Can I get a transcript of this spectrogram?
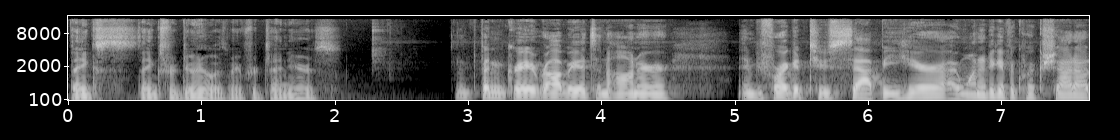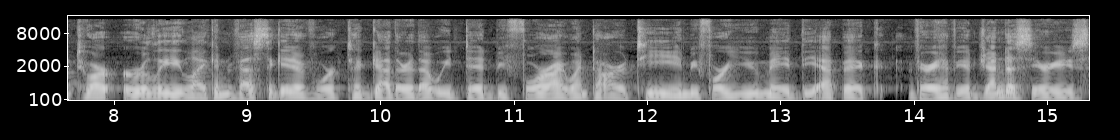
thanks thanks for doing it with me for ten years. It's been great, Robbie. It's an honor. And before I get too sappy here, I wanted to give a quick shout out to our early like investigative work together that we did before I went to RT and before you made the epic Very Heavy Agenda series,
